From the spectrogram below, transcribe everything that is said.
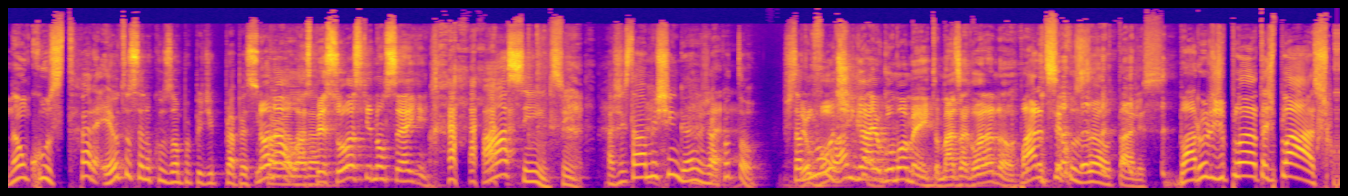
Não custa. Pera, eu tô sendo cuzão pra pedir pra pessoa. Não, pra não, galera- as pessoas que não seguem. Ah, sim, sim. Achei que você tava me xingando já, que eu tô. Tá Eu vou lado, xingar cara. em algum momento, mas agora não. Para de ser cuzão, Thales. Barulho de planta de plástico.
